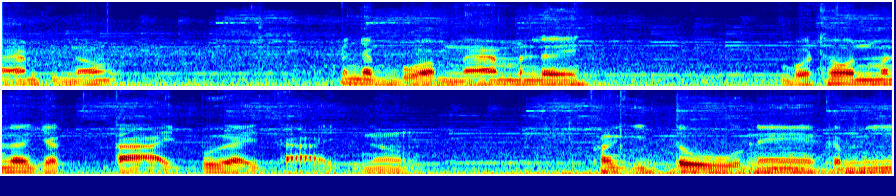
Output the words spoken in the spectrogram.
น้ำพี่น้อง มันอยากบวมน้ำมันเลยบ่ทนมันเลยอยากตายเปื่อยตายพี่น้องพักอีตูแน่ก็มี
